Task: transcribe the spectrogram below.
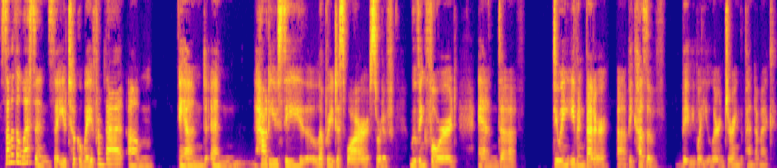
some of the lessons that you took away from that? Um, and, and how do you see L'Abri d'Espoir sort of moving forward and, uh, doing even better, uh, because of maybe what you learned during the pandemic?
